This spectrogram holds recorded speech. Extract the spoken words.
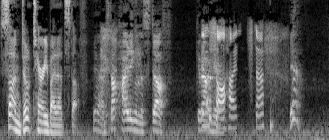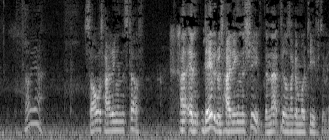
Son, don't tarry by that stuff. yeah, stop hiding in the stuff. Get out Didn't here. Saul hide stuff? Yeah. Oh yeah. Saul was hiding in the stuff, uh, and David was hiding in the sheep. And that feels like a motif to me.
